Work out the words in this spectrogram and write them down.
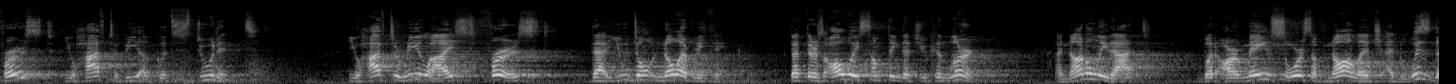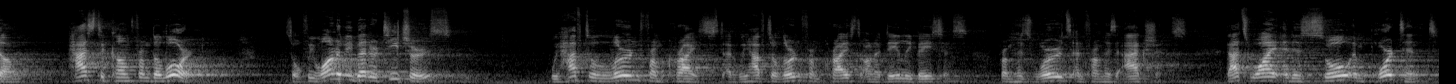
first you have to be a good student. You have to realize first that you don't know everything, that there's always something that you can learn. And not only that, but our main source of knowledge and wisdom has to come from the Lord. So if we want to be better teachers, we have to learn from Christ, and we have to learn from Christ on a daily basis, from his words and from his actions. That's why it is so important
